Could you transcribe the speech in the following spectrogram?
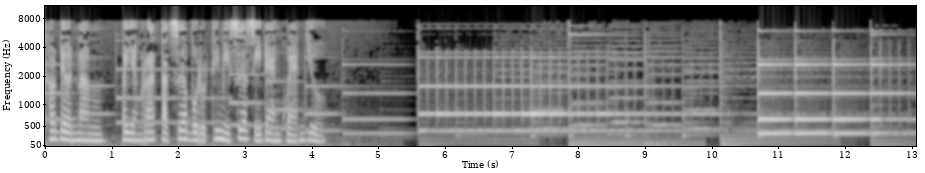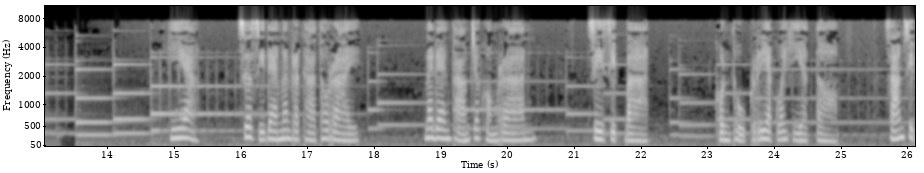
เขาเดินนำไปยังร้านตัดเสื้อบุรุษที่มีเสื้อสีแดงแขวนอยู่เฮีย เสื้อสีแดงนั่นราคาเท่าไหร่นายแดงถามเจ้าของร้านสี่สิบบาท คนถูกเรียกว่าเฮียตอบสามสิบ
